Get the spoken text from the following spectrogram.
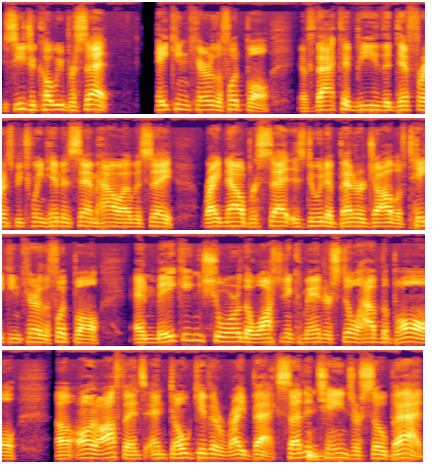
You see Jacoby Brissett taking care of the football. If that could be the difference between him and Sam Howell, I would say right now Brissett is doing a better job of taking care of the football and making sure the Washington Commanders still have the ball uh, on offense and don't give it right back. Sudden change are so bad.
